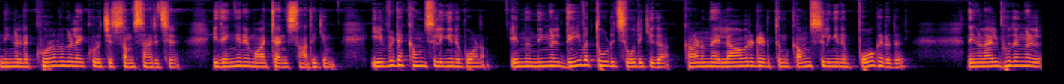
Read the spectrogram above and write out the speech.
നിങ്ങളുടെ കുറവുകളെക്കുറിച്ച് സംസാരിച്ച് ഇതെങ്ങനെ മാറ്റാൻ സാധിക്കും? എവിടെ കൗൺസിലിങ്ങിന് പോകണം എന്ന് നിങ്ങൾ ദൈവത്തോട് ചോദിക്കുക. കാണുന്ന എല്ലാവരുടെ അടുത്തും കൗൺസിലിങ്ങിന് പോകരുത്. നിങ്ങൾ അത്ഭുതങ്ങൾ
